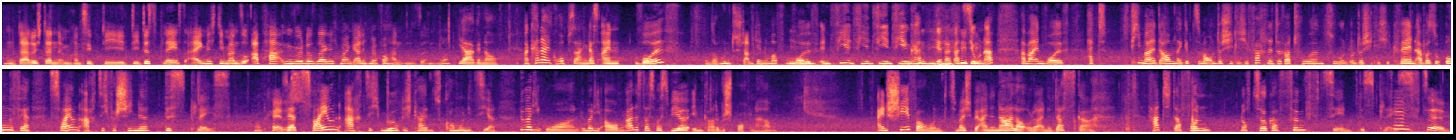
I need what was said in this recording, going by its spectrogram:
Und dadurch dann im Prinzip die, die Displays eigentlich, die man so abhaken würde, sage ich mal, gar nicht mehr vorhanden sind. Ne? Ja, genau. Man kann halt grob sagen, dass ein Wolf, unser Hund stammt ja nun mal vom Mhm. Wolf in vielen, vielen, vielen, vielen Generationen ab, aber ein Wolf hat Pi mal Daumen, da gibt es immer unterschiedliche Fachliteraturen zu und unterschiedliche Quellen, aber so ungefähr 82 verschiedene Displays. Okay, Also er hat das, 82 Möglichkeiten zu kommunizieren. Über die Ohren, über die Augen, alles das, was wir eben gerade besprochen haben. Ein Schäferhund, zum Beispiel eine Nala oder eine Daska, hat davon noch circa 15 Displays. 15.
